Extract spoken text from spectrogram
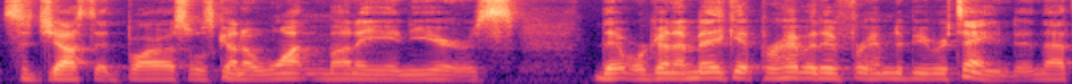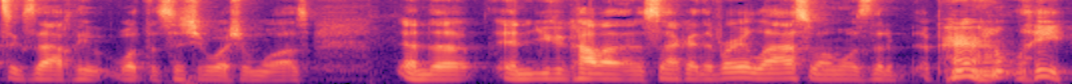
suggested, Barrios was going to want money in years that were going to make it prohibitive for him to be retained, and that's exactly what the situation was. And the and you can comment on that in a second. The very last one was that apparently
